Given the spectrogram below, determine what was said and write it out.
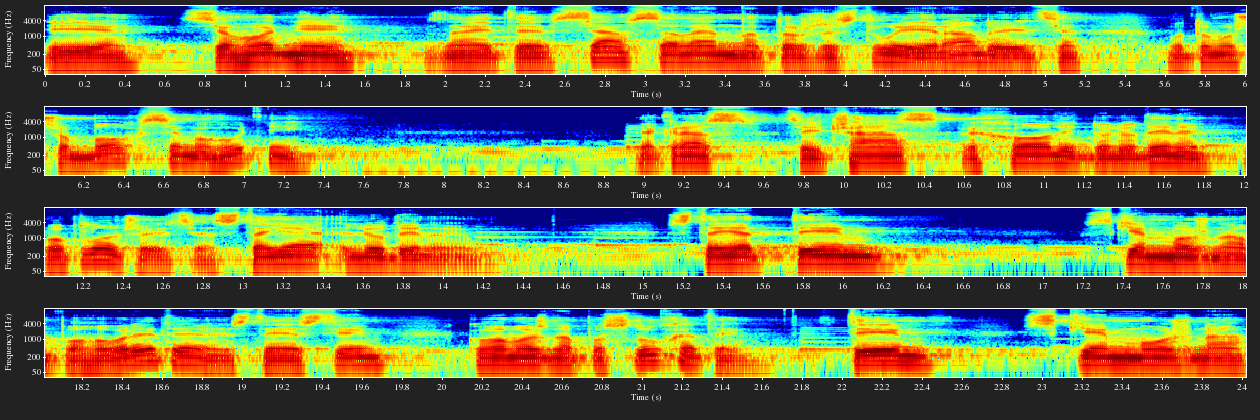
І сьогодні, знаєте, вся Вселенна торжествує і радується, бо тому що Бог всемогутній. Якраз цей час приходить до людини, воплочується, стає людиною, стає тим, з ким можна поговорити, стає з тим, кого можна послухати, тим, з ким можна,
